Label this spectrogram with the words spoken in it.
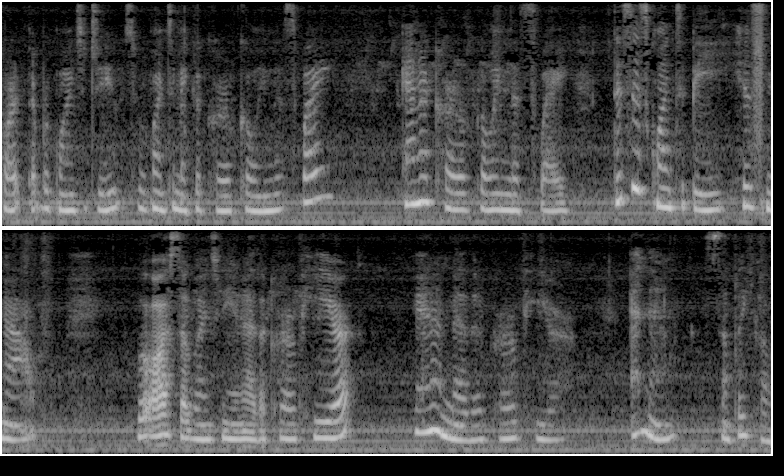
part that we're going to do is we're going to make a curve going this way and a curve going this way. This is going to be his mouth. We're also going to need another curve here and another curve here. And then simply color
